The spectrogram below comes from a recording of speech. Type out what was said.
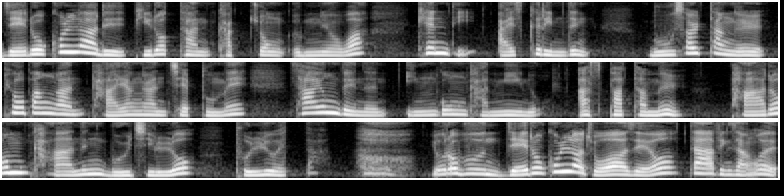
제로 콜라를 비롯한 각종 음료와 캔디, 아이스크림 등 무설탕을 표방한 다양한 제품에 사용되는 인공 감미료 아스파탐을 발암 가능 물질로 분류했다. 허, 여러분 제로 콜라 좋아하세요? 大家平常会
